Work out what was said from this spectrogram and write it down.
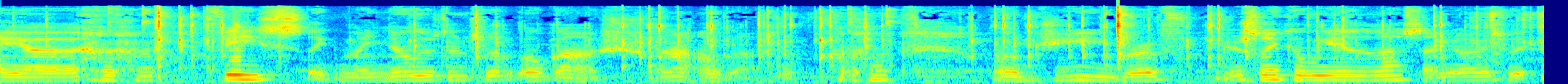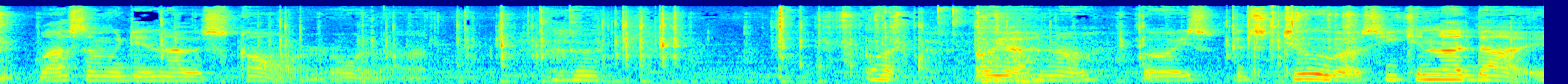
My uh, face, like my nose and stuff. Oh gosh, not oh gosh. oh gee, bro. Just like we did last time, guys. But last time we didn't have a scar or whatnot. what? Oh yeah, no, guys. It's two of us. He cannot die.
